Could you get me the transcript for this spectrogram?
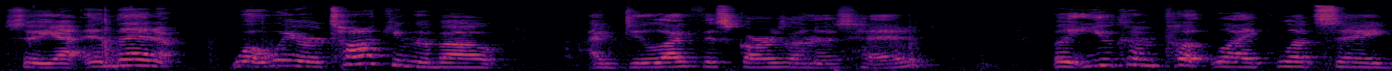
so yeah, and then what we were talking about, I do like the scars on his head, but you can put like, let's say,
